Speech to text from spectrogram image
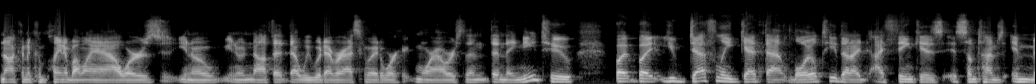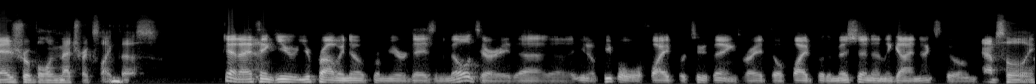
Not going to complain about my hours you know you know not that that we would ever ask anybody to work more hours than than they need to. But but you definitely get that loyalty that i i think is is sometimes immeasurable in metrics like this yeah, and I think you you probably know from your days in the military that uh, you know people will fight for two things, right? They'll fight for the mission and the guy next to them. Absolutely.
